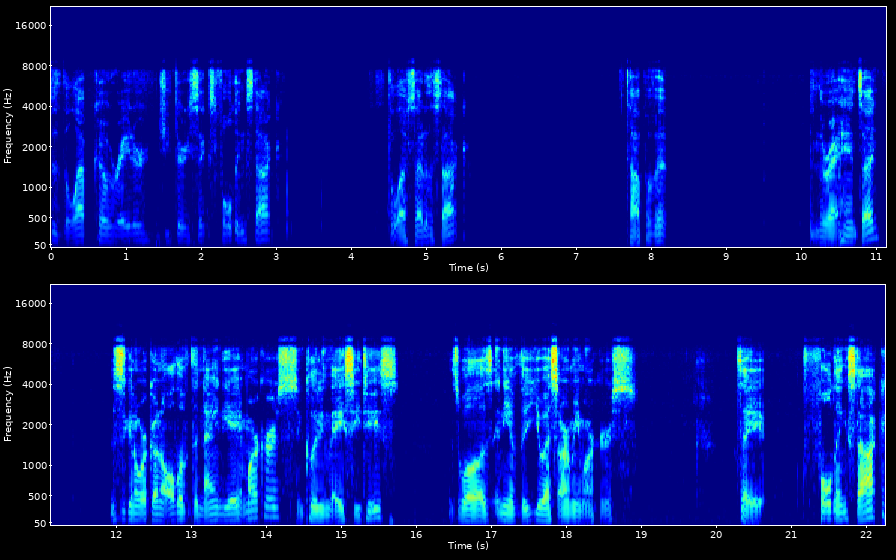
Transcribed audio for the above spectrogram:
This is the Lapco Raider G36 folding stock. The left side of the stock. The Top of it. And the right hand side. This is going to work on all of the 98 markers, including the ACTs, as well as any of the U.S. Army markers. It's a folding stock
